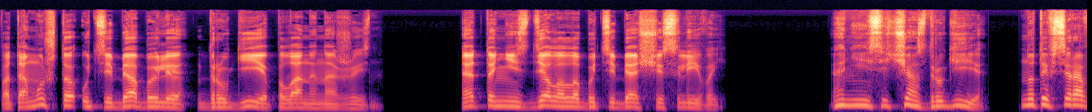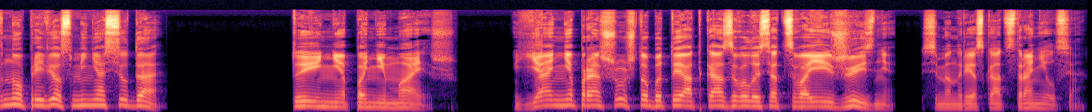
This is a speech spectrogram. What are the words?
Потому что у тебя были другие планы на жизнь. Это не сделало бы тебя счастливой. Они и сейчас другие, но ты все равно привез меня сюда. Ты не понимаешь. «Я не прошу, чтобы ты отказывалась от своей жизни», — Семен резко отстранился.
